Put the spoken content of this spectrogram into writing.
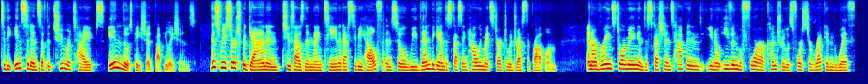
to the incidence of the tumor types in those patient populations. This research began in 2019 at FCB Health, and so we then began discussing how we might start to address the problem. And our brainstorming and discussions happened, you know, even before our country was forced to reckon with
